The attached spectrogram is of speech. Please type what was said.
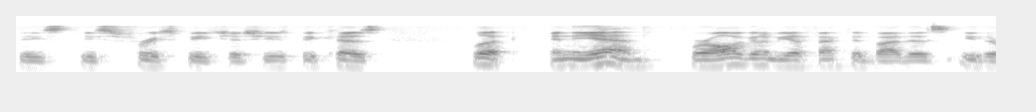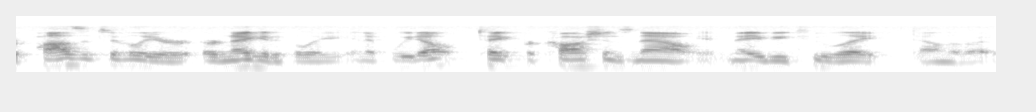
these these free speech issues because look, in the end, we're all going to be affected by this either positively or, or negatively. And if we don't take precautions now, it may be too late down the road.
